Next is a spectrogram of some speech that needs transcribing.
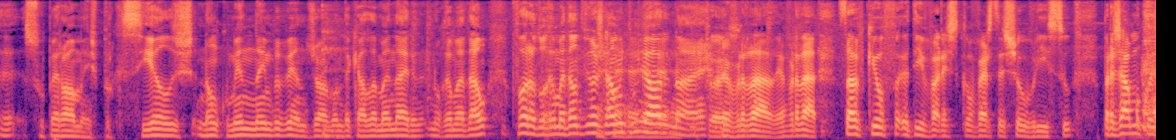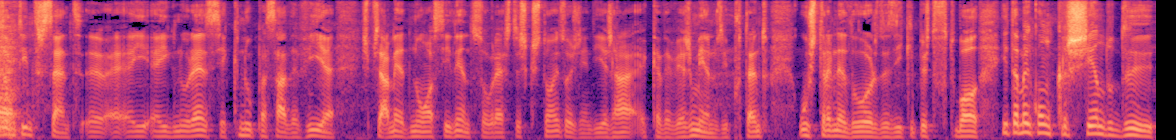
uh, super-homens, porque se eles, não comendo nem bebendo, jogam daquela maneira no Ramadão, fora do Ramadão deviam jogar muito melhor, não é? É verdade, é verdade. Sabe que eu, eu tive várias conversas sobre isso. Para já, uma coisa muito interessante: eh, a, a, a, ignorância que no passado havia, especialmente no Ocidente, sobre estas questões, hoje em dia já é cada vez menos. E, portanto, os treinadores, as equipas de futebol e também com um crescendo de,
